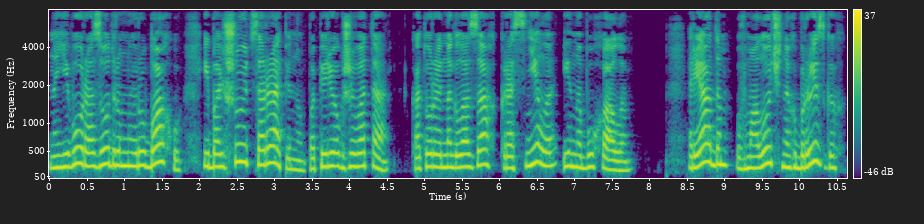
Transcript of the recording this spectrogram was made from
на его разодранную рубаху и большую царапину поперек живота, которая на глазах краснела и набухала. Рядом, в молочных брызгах,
